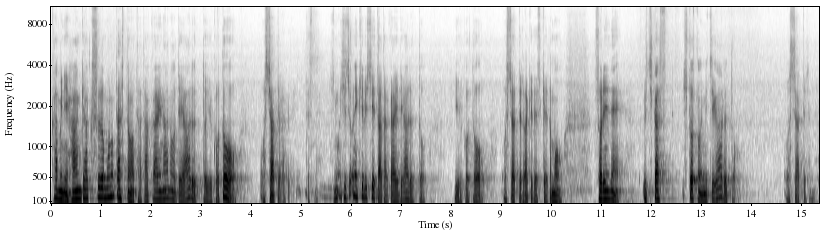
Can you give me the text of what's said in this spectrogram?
神に反逆する者たちとの戦いなのであるということをおっしゃってるわけですね。非常に厳しい戦いであるということをおっしゃってるわけですけれどもそれにね打ち勝つ一つの道があるとおっしゃってるんです。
